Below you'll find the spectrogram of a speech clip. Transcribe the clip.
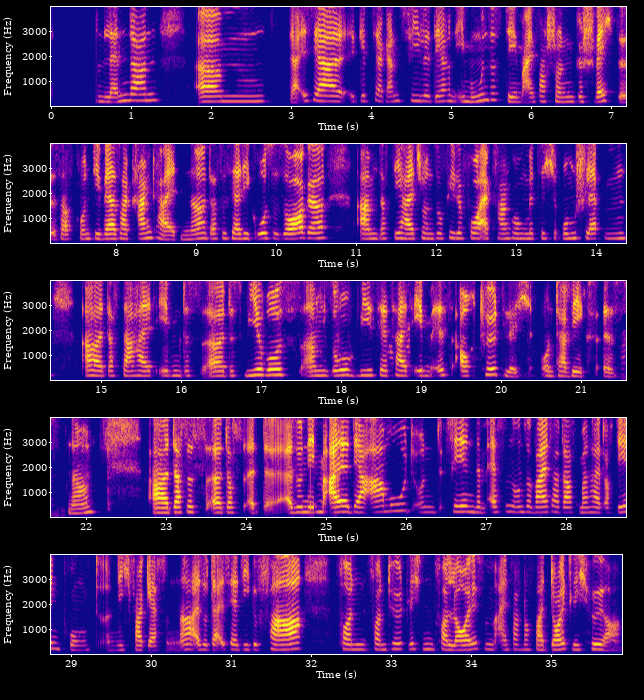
in Ländern. Ähm, da ist ja, gibt es ja ganz viele, deren Immunsystem einfach schon geschwächt ist aufgrund diverser Krankheiten. Ne? Das ist ja die große Sorge, ähm, dass die halt schon so viele Vorerkrankungen mit sich rumschleppen, äh, dass da halt eben das, äh, das Virus, ähm, so wie es jetzt halt eben ist, auch tödlich unterwegs ist. Ne? Äh, das ist äh, das, äh, also neben all der Armut und fehlendem Essen und so weiter darf man halt auch den Punkt nicht vergessen. Ne? Also da ist ja die Gefahr von, von tödlichen Verläufen einfach nochmal deutlich höher.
